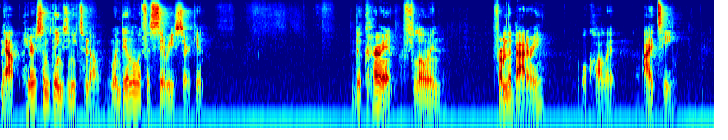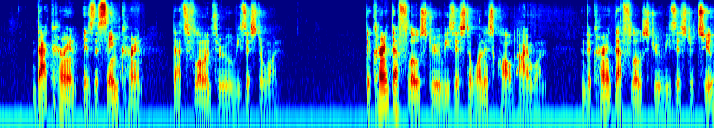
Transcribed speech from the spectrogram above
Now, here are some things you need to know. When dealing with a series circuit, the current flowing from the battery, we'll call it IT, that current is the same current that's flowing through resistor 1. The current that flows through resistor 1 is called I1. And the current that flows through resistor 2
